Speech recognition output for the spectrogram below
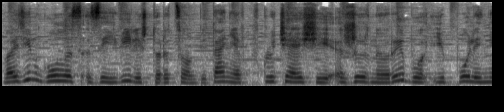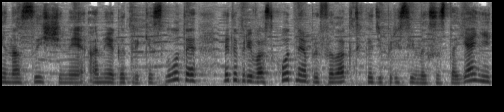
в один голос заявили, что рацион питания, включающий жирную рыбу и полиненасыщенные омега-3 кислоты, это превосходная профилактика депрессивных состояний,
